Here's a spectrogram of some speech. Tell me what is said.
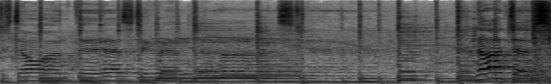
Just don't want this to end just yet. Not just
